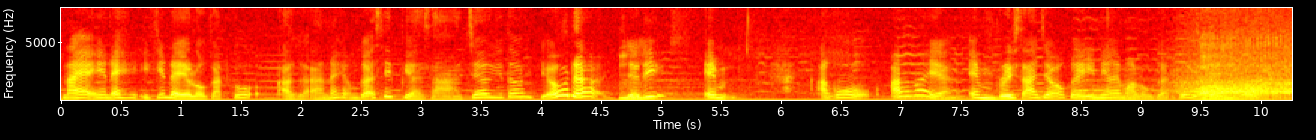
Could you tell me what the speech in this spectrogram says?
nanyain eh iki ndak ya logatku agak aneh enggak sih biasa aja gitu ya udah Hmm. jadi em aku apa ya embrace aja oke ini emang logatku ya udah ini logatku.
